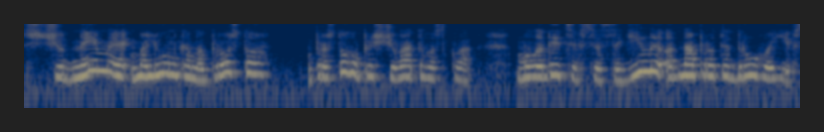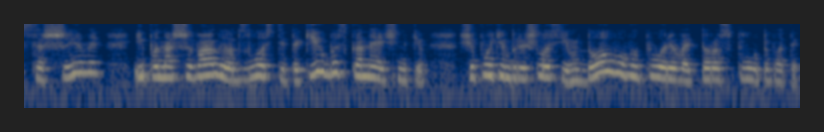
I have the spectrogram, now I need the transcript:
з чудними малюнками просто, простого прищуватого скла. Молодиці все сиділи одна проти другої, все шили і понашивали від злості таких безконечників, що потім прийшлось їм довго випорювати та розплутувати.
